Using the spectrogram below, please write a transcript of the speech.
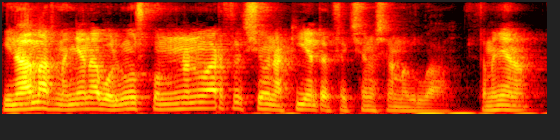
Y nada más, mañana volvemos con una nueva reflexión aquí en Reflexiones en la Madrugada. Hasta mañana.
